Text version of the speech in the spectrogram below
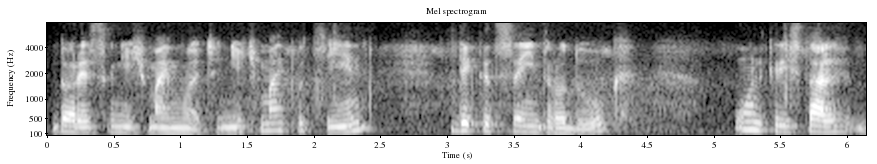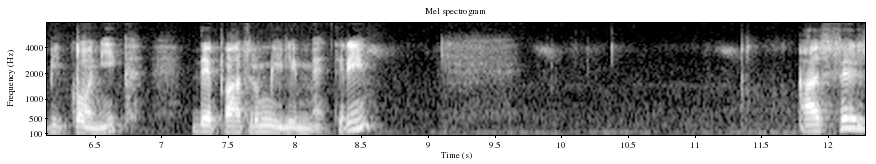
doresc nici mai mult, nici mai puțin, decât să introduc un cristal biconic de 4 mm. Altfel,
